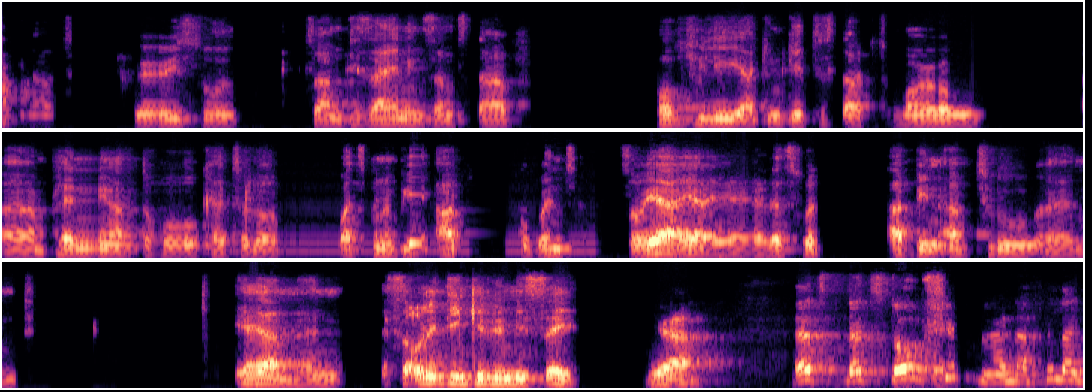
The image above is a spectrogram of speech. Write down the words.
taking out very soon. So I'm designing some stuff. Hopefully, I can get to start tomorrow. Um, planning out the whole catalog, what's gonna be out for winter. So yeah, yeah, yeah. That's what I've been up to, and yeah, man, it's the only thing keeping me safe. Yeah. That's that's dope shit, man. I feel like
